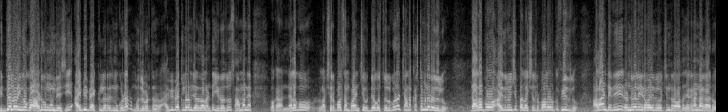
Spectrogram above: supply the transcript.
విద్యలో ఇంకొక అడుగు ముందేసి ఐబీ బ్యాక్యులరిజం కూడా మొదలు పెడుతున్నారు. ఐబీ బ్యాక్యులరిజం జరగాలంటే ఈరోజు సామాన్య ఒక నెలకు లక్ష రూపాయలు సంపాదించే ఉద్యోగస్తులు కూడా చాలా కష్టమైన రోజులు. దాదాపు ఐదు నుంచి పది లక్షల రూపాయల వరకు ఫీజులు. అలాంటిది రెండు వేల ఇరవై ఐదులో వచ్చిన తర్వాత జగనన్న గారు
